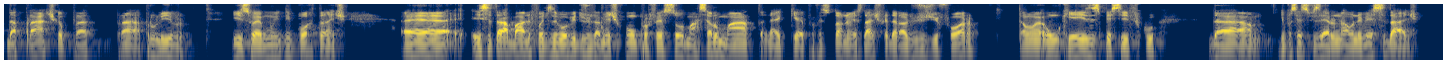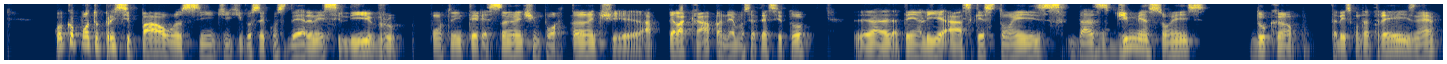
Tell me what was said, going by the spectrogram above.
da prática para o livro. Isso é muito importante. É, esse trabalho foi desenvolvido juntamente com o professor Marcelo Mata, né, que é professor da Universidade Federal de Juiz de Fora. Então, é um case específico da, que vocês fizeram na universidade. Qual é o ponto principal assim que, que você considera nesse livro, ponto interessante, importante, a, pela capa, né? Você até citou, é, tem ali as questões das dimensões do campo. 3 contra 3, né?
